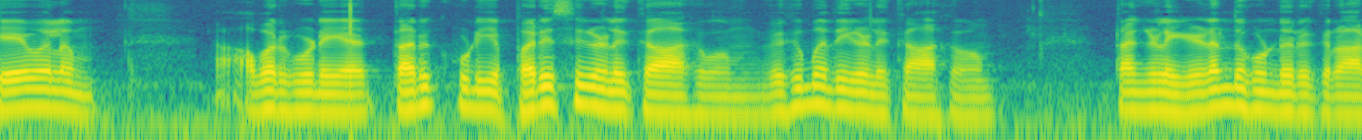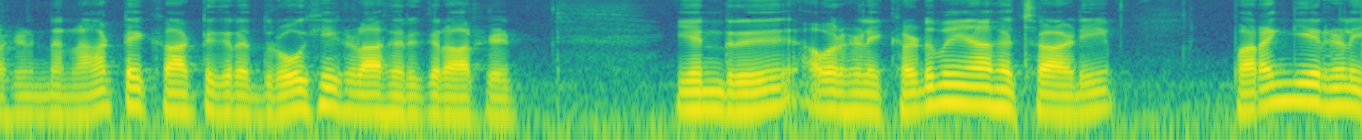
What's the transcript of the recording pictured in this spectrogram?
கேவலம் அவர்களுடைய தரக்கூடிய பரிசுகளுக்காகவும் வெகுமதிகளுக்காகவும் தங்களை இழந்து கொண்டிருக்கிறார்கள். இந்த நாட்டை காட்டுகிற துரோகிகளாக இருக்கிறார்கள் என்று அவர்களை கடுமையாக சாடி பரங்கியர்களை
